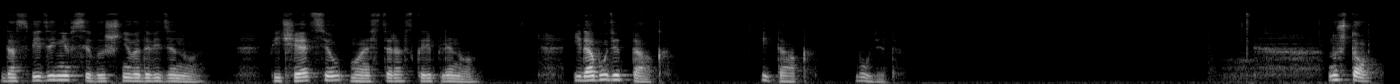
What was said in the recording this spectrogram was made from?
До сведения Всевышнего доведено. Печатью мастера скреплено. И да будет так. И так будет. Ну что,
